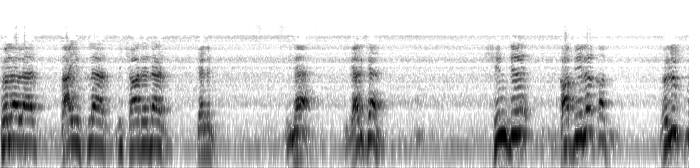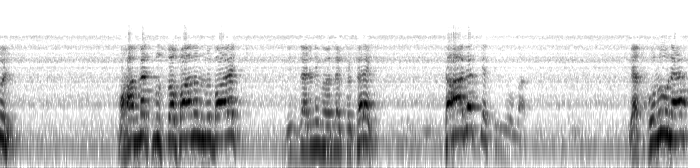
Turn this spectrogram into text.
köleler, zayıfler, biçareler gelip yine giderken şimdi kabile kabile, bölük bölük Muhammed Mustafa'nın mübarek dizlerinin önüne çökerek saadet getiriyorlar. Yedhulûne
